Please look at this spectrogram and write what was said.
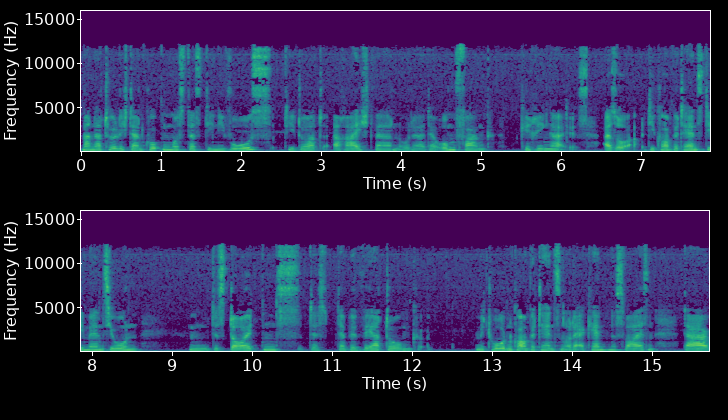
man natürlich dann gucken muss, dass die Niveaus, die dort erreicht werden oder der Umfang geringer ist. Also die Kompetenzdimension hm, des Deutens, des, der Bewertung, Methodenkompetenzen oder Erkenntnisweisen, da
